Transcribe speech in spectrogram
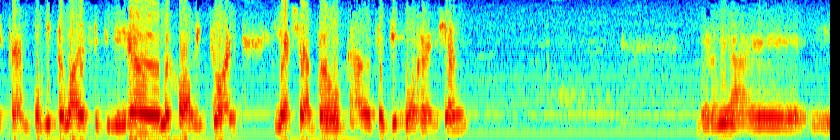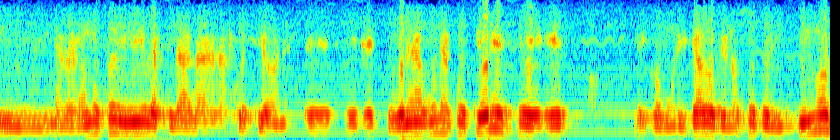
está un poquito más desequilibrado de lo mejor habitual y haya provocado este tipo de reacción? Bueno, mira, eh, mm, vamos a dividir las, cuestiones. Este, una, una cuestión es, eh, el comunicado que nosotros emitimos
